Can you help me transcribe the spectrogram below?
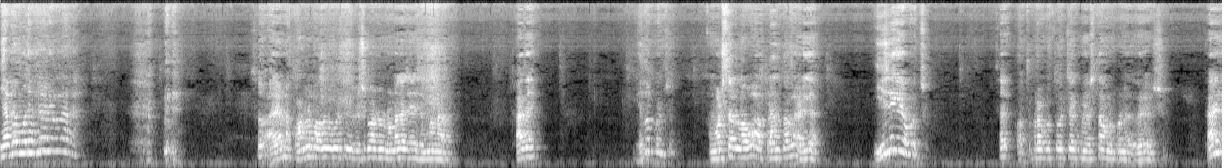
యాభై మూడు ఎకరాలు ఇవ్వలేరా? సో అదేమన్నా కొండలు పగలు కొట్టి ఋషికొండలు ఉండగా చేసి ఇమ్మన్నారా? కాదే. ఏదో కొంచెం. ఆ మొదటిసారిలో ఆ ప్రాంతాల్లో అడిగారు. ఈజీగా ఇవ్వచ్చు. సరే కొత్త ప్రభుత్వం వచ్చాక మేము ఇస్తాం అనుకోండి అది వేరే విషయం. కానీ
